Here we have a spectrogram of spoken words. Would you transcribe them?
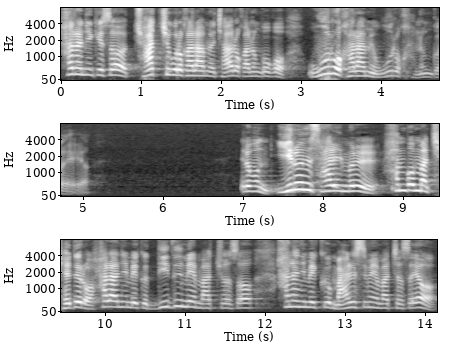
하나님께서 좌측으로 가라면 좌로 가는 거고, 우로 가라면 우로 가는 거예요. 여러분, 이런 삶을 한 번만 제대로 하나님의 그 리듬에 맞춰서, 하나님의 그 말씀에 맞춰서요,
